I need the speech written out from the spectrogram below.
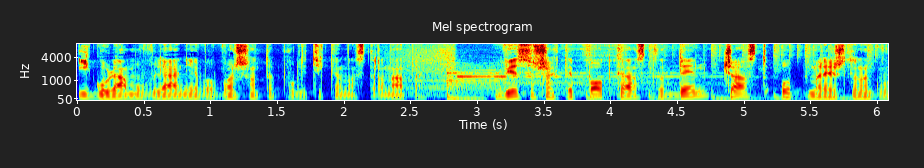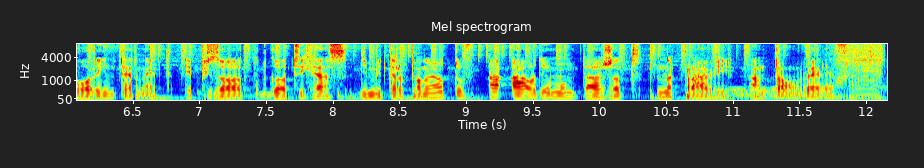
и голямо влияние във външната политика на страната. Вие слушахте подкаста Ден, част от мрежата на Говори Интернет. Епизодът подготвих аз, Димитър Панелтов, а аудиомонтажът направи Антон Велев.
